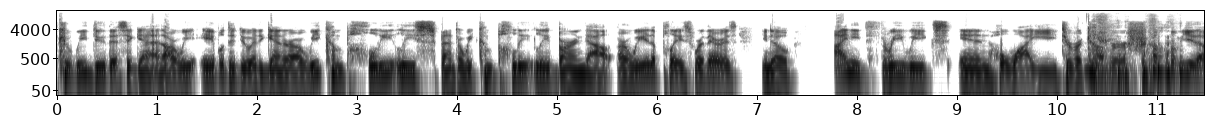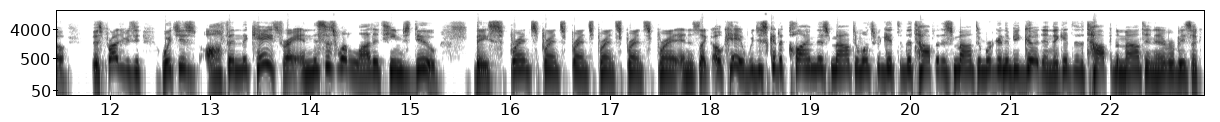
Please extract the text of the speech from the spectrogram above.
could we do this again? Are we able to do it again? Or are we completely spent? Are we completely burned out? Are we at a place where there is, you know, I need three weeks in Hawaii to recover from, you know, this project, which is often the case, right? And this is what a lot of teams do. They sprint, sprint, sprint, sprint, sprint, sprint. And it's like, okay, we're just going to climb this mountain. Once we get to the top of this mountain, we're going to be good. And they get to the top of the mountain and everybody's like,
